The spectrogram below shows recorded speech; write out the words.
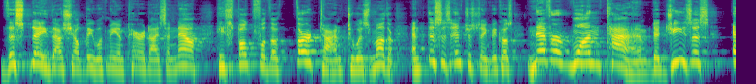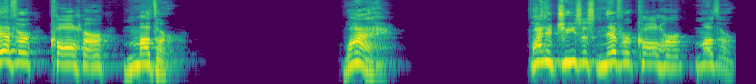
This day thou shalt be with me in paradise. And now he spoke for the third time to his mother. And this is interesting because never one time did Jesus ever call her mother. Why? Why did Jesus never call her mother?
